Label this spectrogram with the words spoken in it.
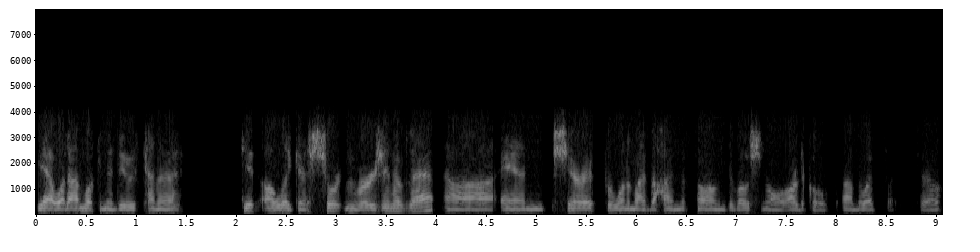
yeah, what I'm looking to do is kind of get a like a shortened version of that uh, and share it for one of my behind the song devotional articles on the website. So,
